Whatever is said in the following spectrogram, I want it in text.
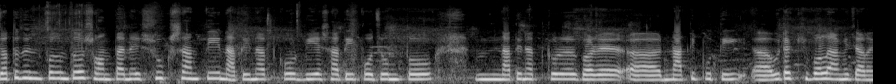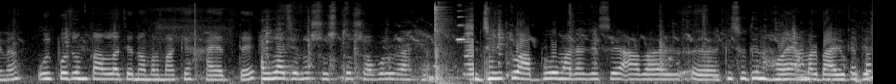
যতদিন পর্যন্ত সন্তানের সুখ শান্তি নাতি নাতকর বিয়ে শাদী পর্যন্ত উম, নাতি নাতকরের ঘরে নাতিপুতি ওইটা কি বলে আমি জানি না। ওই পর্যন্ত আল্লাহ যেন আমার মাকে হায়াত দেয়। আল্লাহ যেন সুস্থ সবল রাখেন। যেহেতু আব্বুও মারা গেছে আবার কিছুদিন হয় আমার বায়ু বিদেশ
